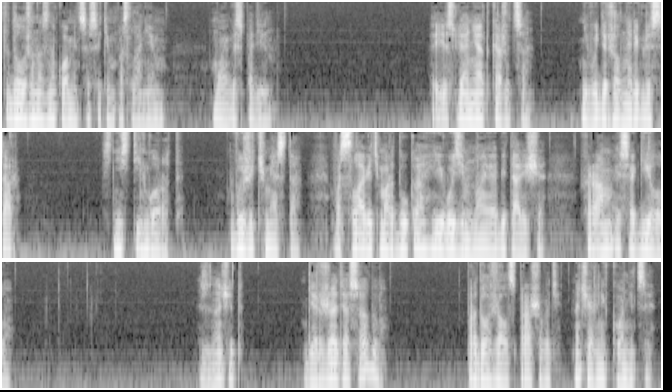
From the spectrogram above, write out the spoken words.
Ты должен ознакомиться с этим посланием, мой господин. А если они откажутся, не выдержал Нереглисар, снести город, выжечь место, восславить Мардука и его земное обиталище, храм Эсагилу. Значит, держать осаду? Продолжал спрашивать начальник конницы. —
